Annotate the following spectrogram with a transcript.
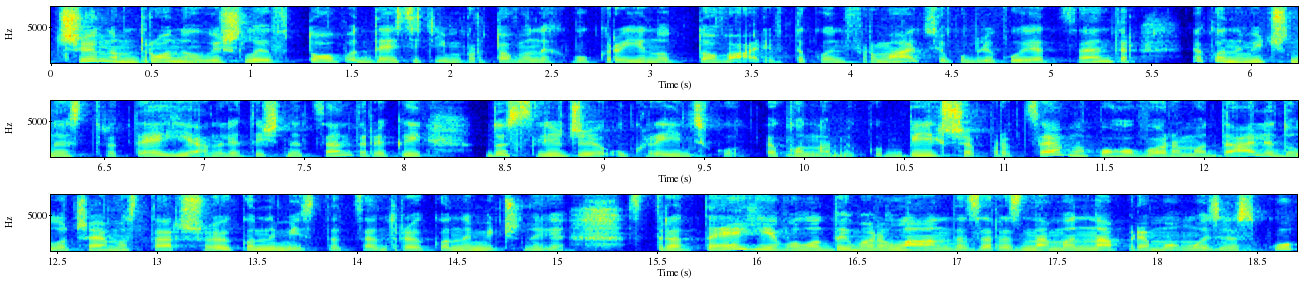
чином дрони увійшли в топ 10 імпортованих в Україну товарів. Таку інформацію публікує центр економічної стратегії, аналітичний центр, який досліджує українську економіку. Більше про це ми поговоримо далі. Долучаємо старшого економіста центру економічної стратегії Володимир Ланда. Зараз з нами на прямому зв'язку.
